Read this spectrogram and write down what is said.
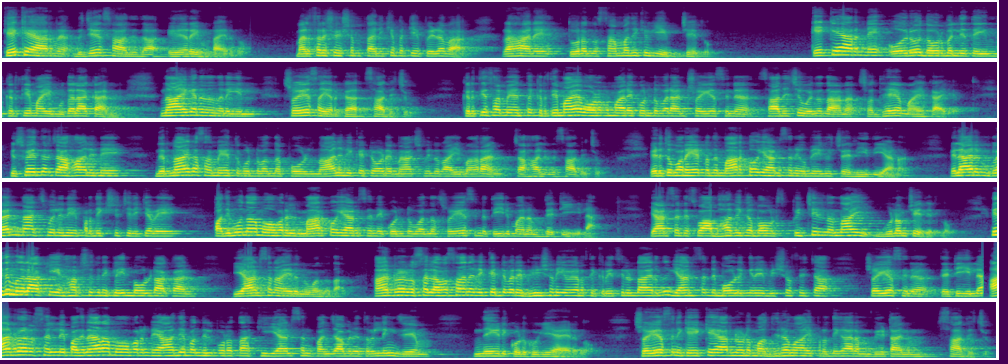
കെ കെ ആറിന് വിജയസാധ്യത ഏറെയുണ്ടായിരുന്നു. മത്സരശേഷം തനിക്ക് പറ്റിയ പിഴവ റഹാനെ തുറന്ന് സമ്മതിക്കുകയും ചെയ്തു. കെ കെ ആറിന്റെ ഓരോ ദൗർബല്യത്തെയും കൃത്യമായി മുതലാക്കാൻ നായകൻ എന്ന നിലയിൽ ശ്രേയസ് അയ്യർക്ക് സാധിച്ചു. കൃത്യസമയത്ത് കൃത്യമായ ബോളർമാരെ കൊണ്ടുവരാൻ ശ്രേയസിന് സാധിച്ചു എന്നതാണ് ശ്രദ്ധേയമായ കാര്യം. യുസ്വേന്ദ്ര ചഹാലിനെ നിർണായക സമയത്ത് കൊണ്ടുവന്നപ്പോൾ നാല് വിക്കറ്റോടെ മാച്ച് വിന്നറായി മാറാൻ ചഹാലിന് സാധിച്ചു. എടുത്തു പറയേണ്ടത് മാർക്കോ യാൻസനെ ഉപയോഗിച്ച രീതിയാണ്. എല്ലാവരും ഗ്ലെൻ മാക്സ്വെല്ലിനെ പ്രതീക്ഷിച്ചിരിക്കവേ പതിമൂന്നാം ഓവറിൽ മാർക്കോ യാൻസനെ കൊണ്ടുവന്ന ശ്രേയസിന്റെ തീരുമാനം തെറ്റിയില്ല. യാൻസന്റെ സ്വാഭാവിക ബൗൺസ് പിച്ചിൽ നന്നായി ഗുണം ചെയ്തിരുന്നു. ഇത് മുതലാക്കി ഹർഷത്തിനെ ക്ലീൻ ബൗൾഡാക്കാൻ യാൻസൺ ആയിരുന്നു വന്നത്. ആൻഡ്രോ റസൽ അവസാന വിക്കറ്റ് വരെ ഭീഷണി ഉയർത്തി ക്രീസിലുണ്ടായിരുന്നു. യാൻസന്റെ ബൗളിങ്ങിനെ വിശ്വസിച്ച ശ്രേയസിന് തെറ്റിയില്ല. ആൻഡ്രോ റസലിനെ പതിനാറാം ഓവറിന്റെ ആദ്യ പന്തിൽ പുറത്താക്കി യാൻസൺ പഞ്ചാബിന് ത്രില്ലിംഗ് ജയം നേടിക്കൊടുക്കുകയായിരുന്നു. ശ്രേയസിന് കെ കെ ആറിനോട് മധുരമായി പ്രതികാരം വീട്ടാനും സാധിച്ചു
